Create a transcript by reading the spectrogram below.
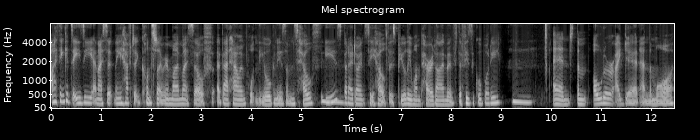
I think it's easy, and I certainly have to constantly remind myself about how important the organism's health mm. is, but I don't see health as purely one paradigm of the physical body. Hmm. And the older I get and the more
